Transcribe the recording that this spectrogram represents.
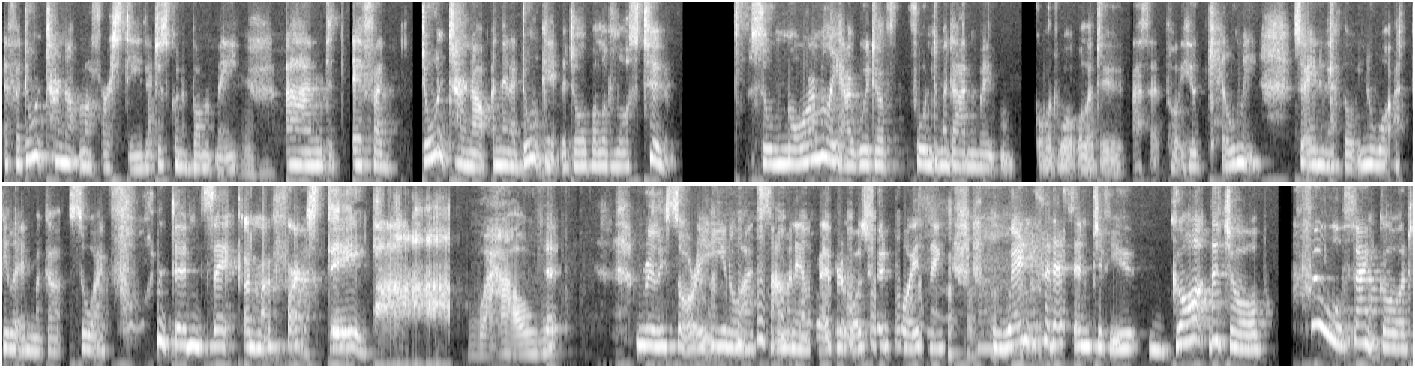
if I don't turn up my first day, they're just going to bump me. Mm-hmm. And if I don't turn up and then I don't get the job, I'll have lost two. So normally I would have phoned my dad and went, oh God, what will I do? I said, thought he'd kill me. So anyway, I thought, you know what? I feel it in my gut. So I phoned in sick on my first day. Wow. I'm really sorry, you know, I had salmonella, whatever it was, food poisoning. Went for this interview, got the job. Whew, thank God.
